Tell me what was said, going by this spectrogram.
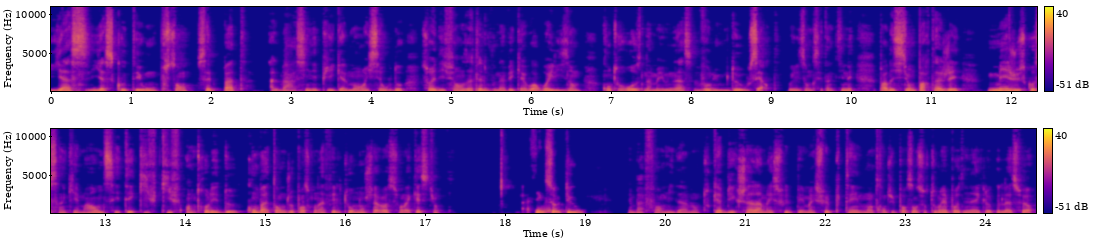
il y a, ce côté où on sent cette patte Albarracine et puis également Henri sur les différents athlètes. Vous n'avez qu'à voir Wiley Zhang contre Rose Namajunas volume 2, où certes, Wiley Zhang s'est incliné par décision partagée, mais jusqu'au cinquième round, c'était kiff-kiff entre les deux combattantes. Je pense qu'on a fait le tour, mon cher, sur la question. I think so too. Et bah formidable, en tout cas Big Shala, My Sweet Pay, My Sweet Protein, moins 38% sur tout mes protéines avec le code de la sueur.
